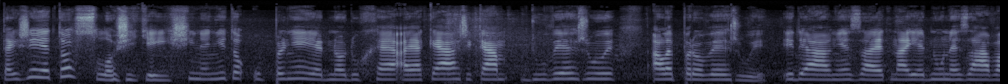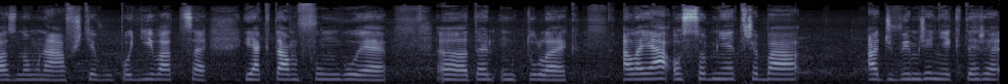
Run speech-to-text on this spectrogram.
Takže je to složitější, není to úplně jednoduché a jak já říkám, důvěřuj, ale prověřuj. Ideálně zajet na jednu nezávaznou návštěvu, podívat se, jak tam funguje uh, ten útulek. Ale já osobně třeba ať vím, že některé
